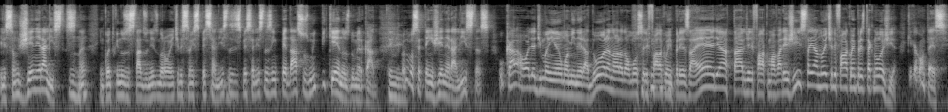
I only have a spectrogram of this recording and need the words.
eles são generalistas. Uhum. Né? Enquanto que nos Estados Unidos, normalmente, eles são especialistas, especialistas em pedaços muito pequenos do mercado. Entendi Quando você tem generalistas, o cara olha de manhã uma mineradora, na hora do almoço ele fala com uma empresa aérea, à tarde ele fala com uma varejista e à noite ele fala com uma empresa de tecnologia. O que, que acontece?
